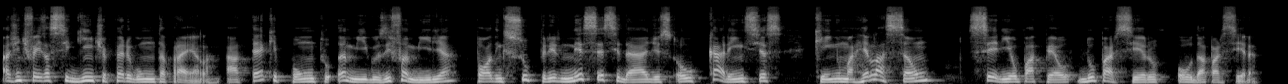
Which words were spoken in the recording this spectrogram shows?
A gente fez a seguinte pergunta para ela: Até que ponto amigos e família podem suprir necessidades ou carências que em uma relação seria o papel do parceiro ou da parceira?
